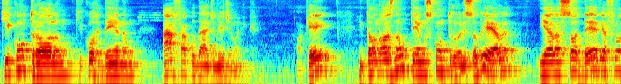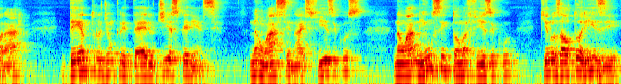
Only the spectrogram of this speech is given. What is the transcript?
que controlam, que coordenam a faculdade mediúnica. Ok? Então nós não temos controle sobre ela e ela só deve aflorar dentro de um critério de experiência. Não há sinais físicos não há nenhum sintoma físico que nos autorize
